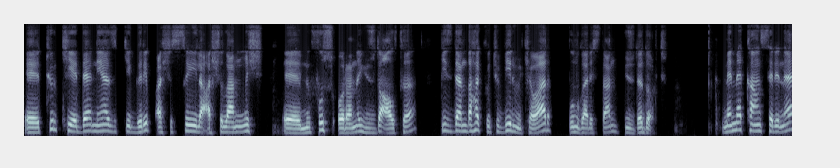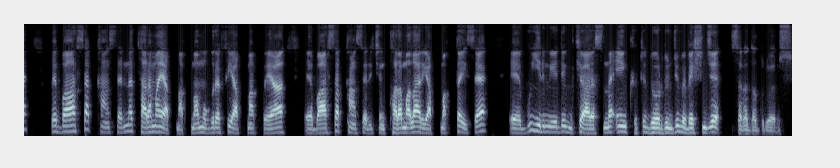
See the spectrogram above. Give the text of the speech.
E, Türkiye'de ne yazık ki grip aşısıyla aşılanmış e, nüfus oranı yüzde altı. Bizden daha kötü bir ülke var Bulgaristan yüzde dört. Meme kanserine ve bağırsak kanserine tarama yapmak, mamografi yapmak veya e, bağırsak kanser için taramalar yapmakta ise e, bu 27 ülke arasında en kötü dördüncü ve beşinci sırada duruyoruz.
